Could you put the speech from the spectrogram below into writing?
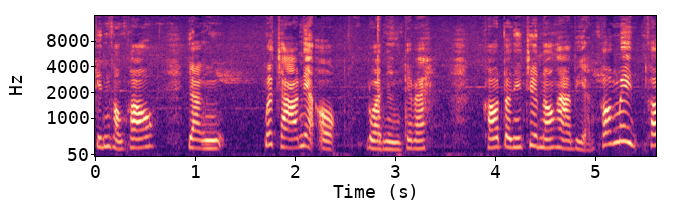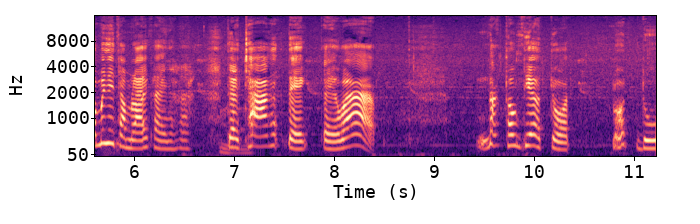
กินของเขาอย่างเมื่อเช้าเนี่ยออกวันหนึ่งใช่ไหม เขาตอนนี้ชื่อน้องฮาเบียงเขาไม่เขาไม่ได้ทำร้ายใครนะคะ แต่ช้างแต่แต่ว่า นักท่องเที่ยวจอดรถดู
